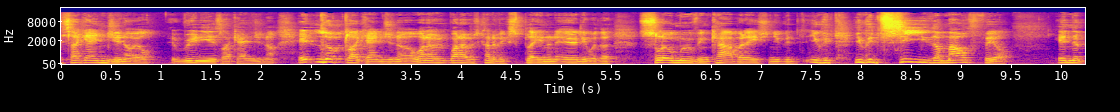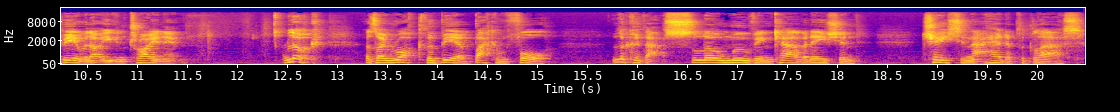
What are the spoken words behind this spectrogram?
It's like engine oil. It really is like engine oil. It looked like engine oil when I when I was kind of explaining it earlier with a slow moving carbonation. You could you could you could see the mouthfeel in the beer without even trying it. Look as I rock the beer back and forth. Look at that slow moving carbonation chasing that head up the glass.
